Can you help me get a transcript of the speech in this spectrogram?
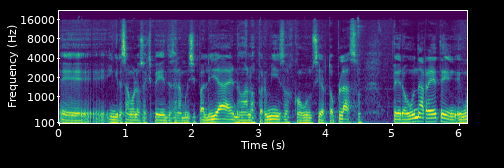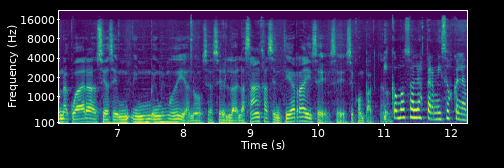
eh, ingresamos los expedientes a las municipalidades, nos dan los permisos con un cierto plazo pero una red en, una cuadra se hace en, un mismo día, ¿no? Se hace la, zanja, se entierra y se, se, compacta. ¿Y cómo son los permisos con las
